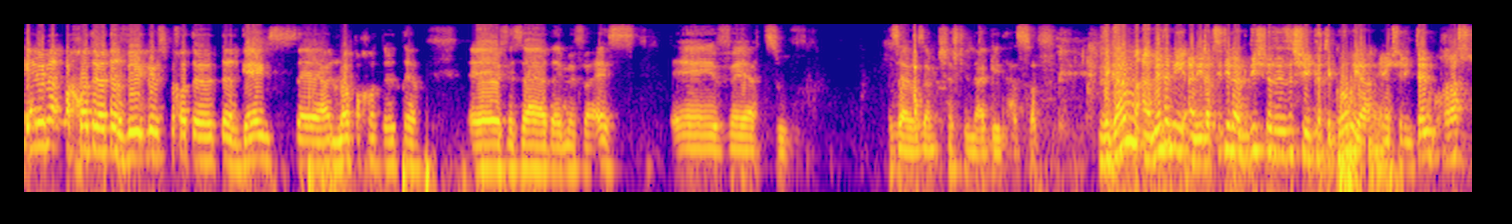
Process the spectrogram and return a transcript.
Gamer פחות או יותר VGames פחות או יותר, Games אה, לא פחות או יותר, אה, וזה היה די מבאס ועצוב. זהו, זה מה שיש לי להגיד הסוף. וגם, האמת, אני, אני רציתי להקדיש לזה איזושהי קטגוריה, אה, שניתן פרס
